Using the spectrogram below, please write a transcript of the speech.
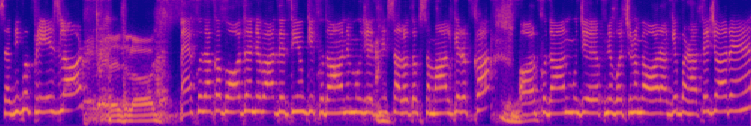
सभी को प्रेज लॉर्ड the Lord. मैं खुदा का बहुत धन्यवाद देती हूँ कि खुदा ने मुझे इतने सालों तक संभाल के रखा और खुदा मुझे अपने वचनों में और आगे बढ़ाते जा रहे हैं।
